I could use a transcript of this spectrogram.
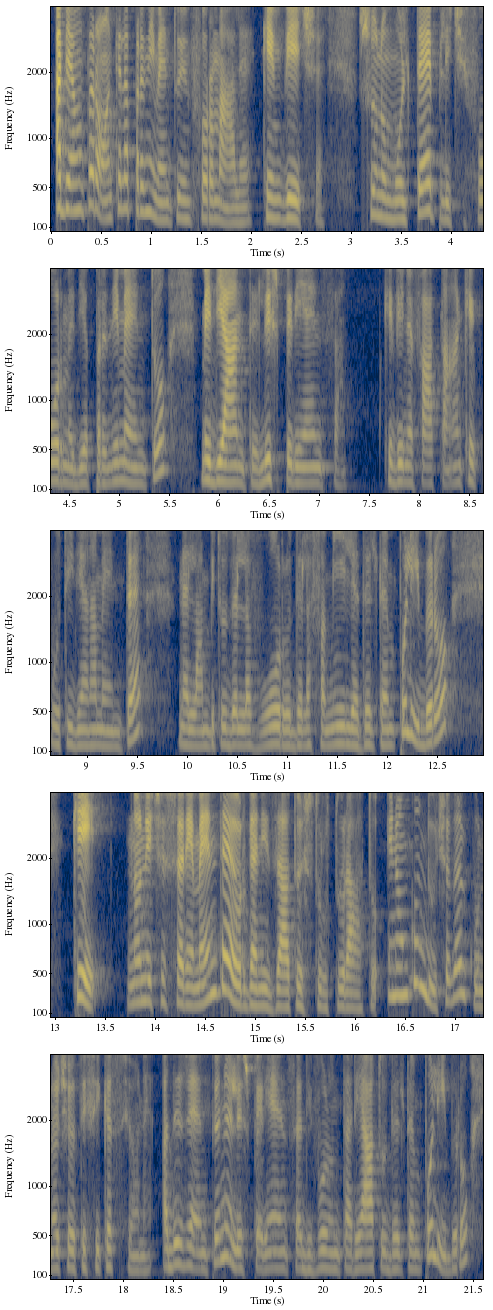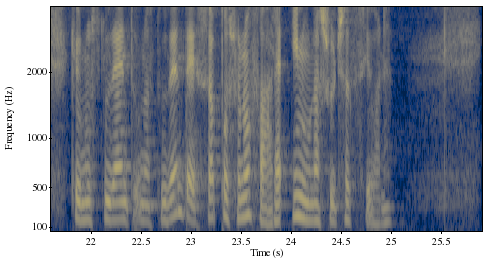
Abbiamo però anche l'apprendimento informale, che invece sono molteplici forme di apprendimento mediante l'esperienza che viene fatta anche quotidianamente nell'ambito del lavoro, della famiglia, del tempo libero, che non necessariamente è organizzato e strutturato e non conduce ad alcuna certificazione, ad esempio nell'esperienza di volontariato del tempo libero che uno studente o una studentessa possono fare in un'associazione.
